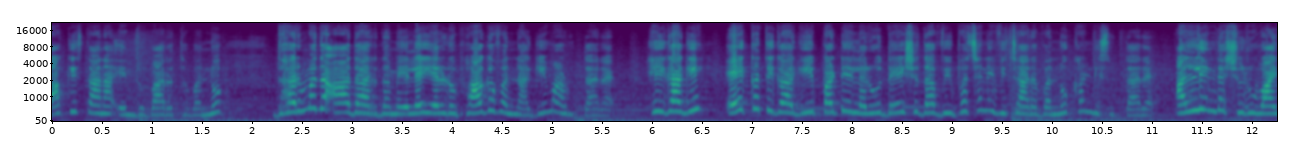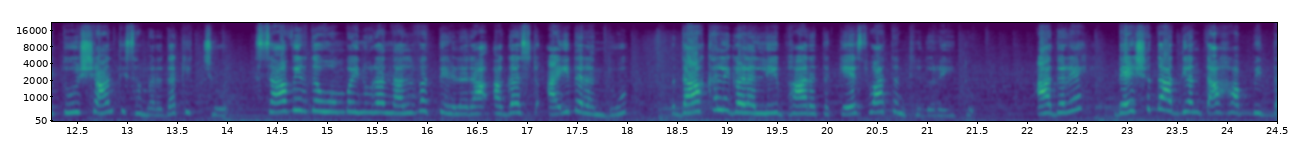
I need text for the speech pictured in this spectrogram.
ಪಾಕಿಸ್ತಾನ ಎಂದು ಭಾರತವನ್ನು ಧರ್ಮದ ಆಧಾರದ ಮೇಲೆ ಎರಡು ಭಾಗವನ್ನಾಗಿ ಮಾಡುತ್ತಾರೆ. ಹೀಗಾಗಿ ಏಕತೆಗಾಗಿ ಪಟೇಲರು ದೇಶದ ವಿಭಜನೆ ವಿಚಾರವನ್ನು ಖಂಡಿಸುತ್ತಾರೆ. ಅಲ್ಲಿಂದ ಶುರುವಾಯಿತು ಶಾಂತಿ ಸಮರದ ಕಿಚ್ಚು. ಸಾವಿರದ ಒಂಬೈನೂರ ನಲವತ್ತೇಳರ ಆಗಸ್ಟ್ ಐದರಂದು ದಾಖಲೆಗಳಲ್ಲಿ ಭಾರತಕ್ಕೆ ಸ್ವಾತಂತ್ರ್ಯ ದೊರೆಯಿತು. ಆದರೆ ದೇಶದಾದ್ಯಂತ ಹಬ್ಬಿದ್ದ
